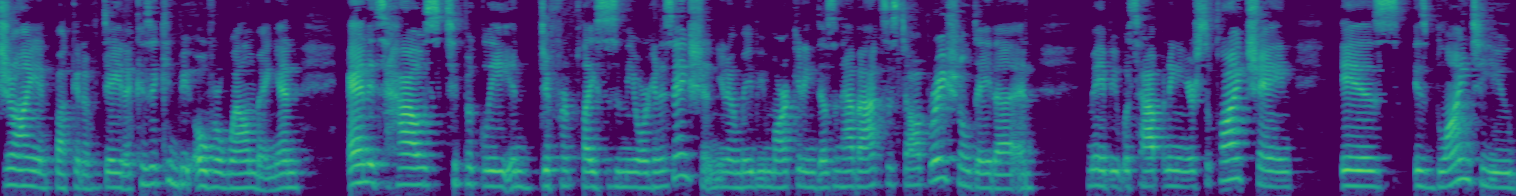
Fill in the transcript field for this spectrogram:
giant bucket of data? Because it can be overwhelming and and it's housed typically in different places in the organization. You know maybe marketing doesn't have access to operational data and maybe what's happening in your supply chain is is blind to you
